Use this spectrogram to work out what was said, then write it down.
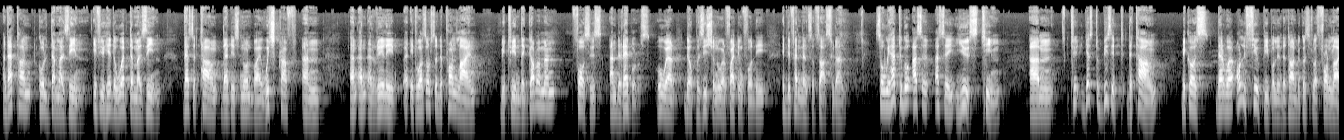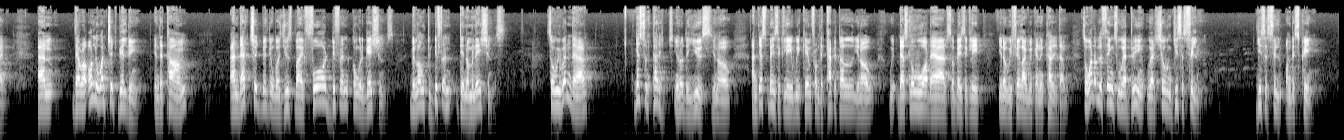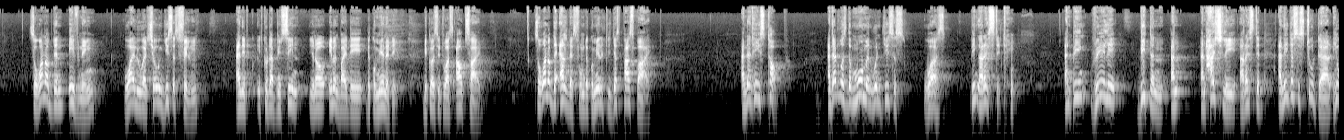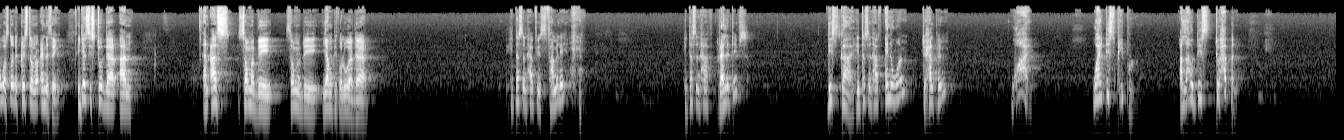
and that town called Damazin. If you hear the word Damazin, that's a town that is known by witchcraft and, and, and, and really, it was also the front line between the government forces and the rebels, who were the opposition, who were fighting for the independence of South Sudan. So we had to go as a, as a youth team um, to, just to visit the town because there were only few people in the town because it was frontline. And there were only one church building in the town, and that church building was used by four different congregations, belonged to different denominations. So we went there just to encourage, you know, the youth, you know, and just basically we came from the capital, you know, we, there's no war there, so basically, you know, we feel like we can encourage them. So one of the things we are doing, we are showing Jesus film, Jesus film on the screen. So one of the evening, while we were showing Jesus film, and it, it could have been seen, you know, even by the, the community, because it was outside. So one of the elders from the community just passed by, and then he stopped and that was the moment when Jesus was being arrested. and being really beaten and, and harshly arrested. And he just stood there. He was not a Christian or anything. He just stood there and, and asked some of, the, some of the young people who were there, he doesn't have his family. he doesn't have relatives. This guy, he doesn't have anyone to help him. Why? Why these people allow this to happen?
